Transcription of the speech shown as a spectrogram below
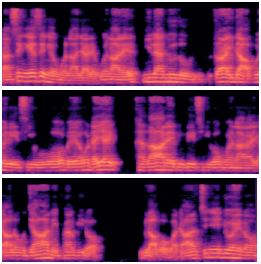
ဒါစင်ငယ်စင်ငယ်ဝင်လာကြတယ်ဝင်လာတယ်မီလန်မျိုးစုံဒရိုက်တာအဖွဲ့တွေစီကိုရောဘယ်ရောဓာတ်ရိုက်ခံစားရတဲ့လူတွေစီကိုဝင်လာတာတွေအားလုံးကြားကနေဖမ်းပြီးတော့ယူလာပေါ့ကွာဒါချင်းချင်းပြောရင်တော့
